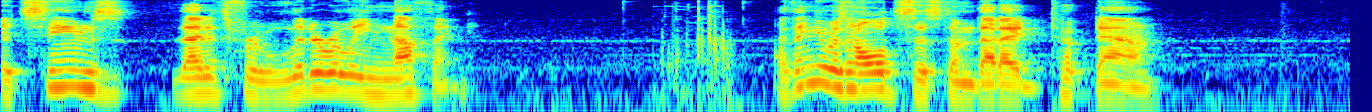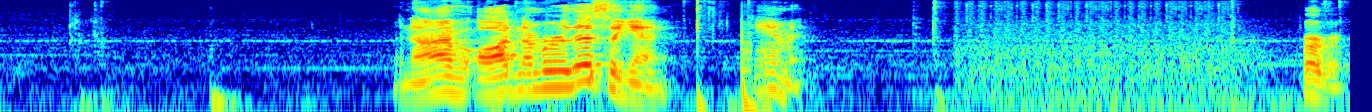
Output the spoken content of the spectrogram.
It seems that it's for literally nothing. I think it was an old system that I took down. And now I have odd number of this again. Damn it. Perfect.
